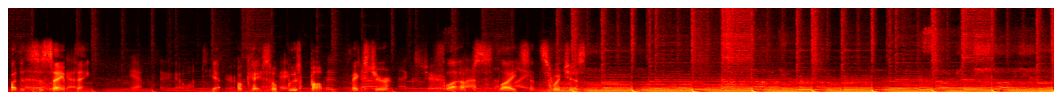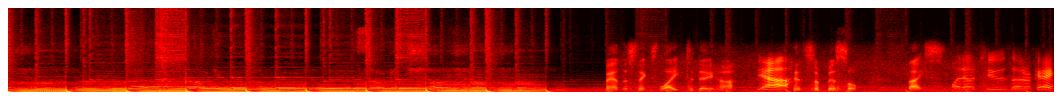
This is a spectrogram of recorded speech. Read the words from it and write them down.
But it's the same got- thing. Yeah. So we got one, two, Yeah. zero. Okay. So boost pump, Boost jump, mixture, mixture, flaps, and lights, light. and switches. Thing's light today, huh? Yeah. It's a missile. Nice. 102. Is that okay?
